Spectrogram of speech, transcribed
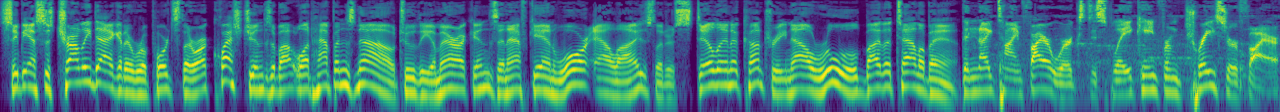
CBS's Charlie D'Agata reports there are questions about what happens now to the Americans and Afghan war allies that are still in a country now ruled by the Taliban. The nighttime fireworks display came from tracer fire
